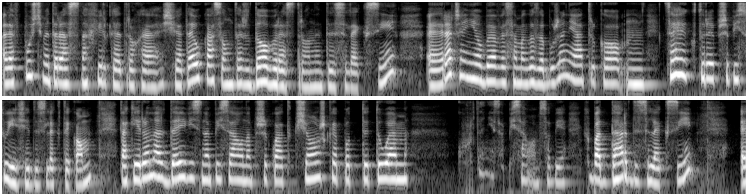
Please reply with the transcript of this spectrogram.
Ale wpuśćmy teraz na chwilkę trochę światełka. Są też dobre strony dysleksji. E, raczej nie objawy samego zaburzenia, tylko mm, cechy, które przypisuje się dyslektykom. Taki Ronald Davis napisał na przykład książkę pod tytułem kurde, nie zapisałam sobie, chyba Dar dysleksji e,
